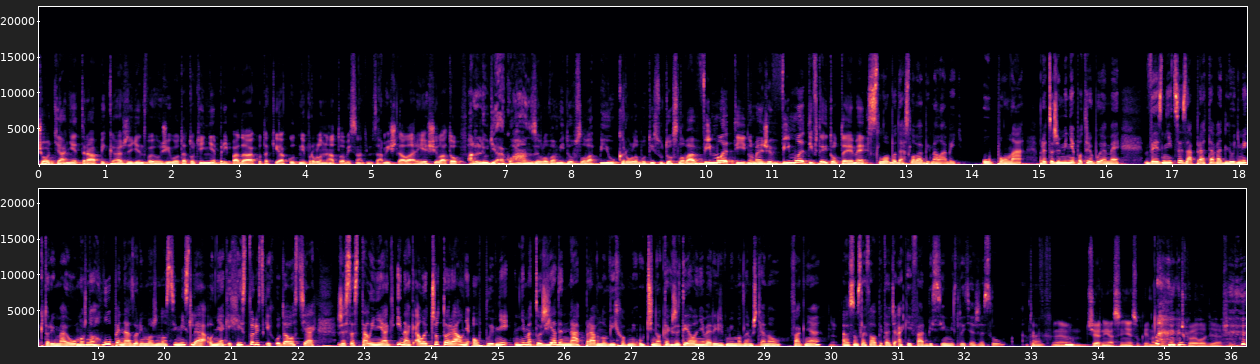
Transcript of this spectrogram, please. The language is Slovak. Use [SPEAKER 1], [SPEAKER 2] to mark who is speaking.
[SPEAKER 1] čo ťa netrápi každý deň tvojho života, to ti nepripadá ako taký akútny problém na to, aby sa nad tým zamýšľala a riešila to. Ale ľudia ako Hanzelova mi doslova pijú krv, lebo tí sú doslova vymletí, normálne, že vymletí v tejto téme.
[SPEAKER 2] Sloboda slova by mala byť úplná. Pretože my nepotrebujeme väznice zapratávať ľuďmi, ktorí majú možno hlúpe názory, možno si myslia o nejakých historických udalostiach, že sa stali nejak inak, ale čo to reálne ovplyvní, nemá to žiaden nápravno-výchovný účinok. Takže ty ale neveríš v mimozemšťanov, fakt nie? nie. A som sa chcela pýtať, že aké farby si myslíte, že sú?
[SPEAKER 3] Tak neviem, čierni asi nie sú, keď majú špičkové lode a všetko.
